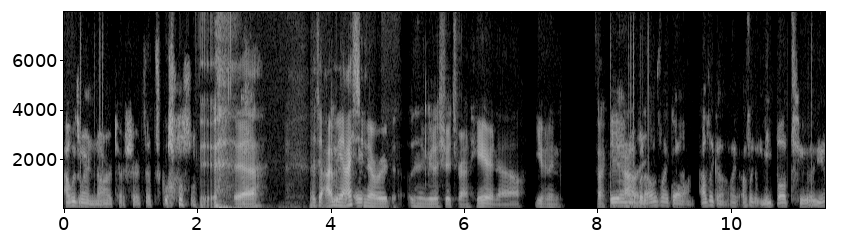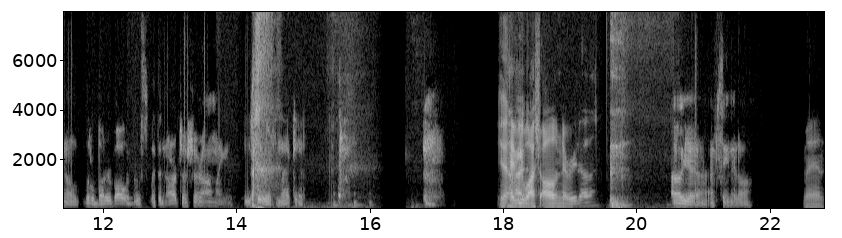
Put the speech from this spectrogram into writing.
I was wearing Naruto shirts at school. Yeah. Yeah. That's- I mean, Yeah, I see it- Naruto Naruto shirts around here now, even in fucking yeah, no, college. but I was like a, I was like a, like I was like a meatball too. You know, little butterball with this, with a Naruto shirt on. Like, you stay away from that kid. Yeah. Have I- you watched all of Naruto then? Oh yeah, I've seen it all. Man,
